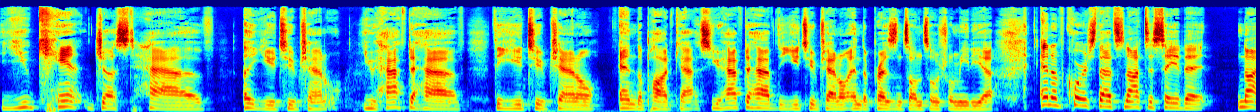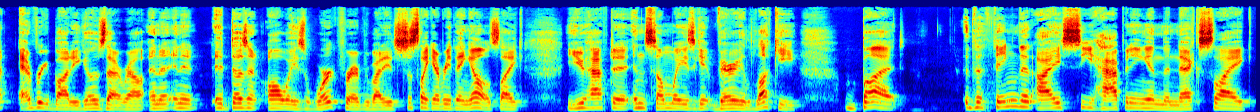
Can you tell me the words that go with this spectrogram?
you can't just have a YouTube channel. You have to have the YouTube channel and the podcast. You have to have the YouTube channel and the presence on social media. And of course, that's not to say that not everybody goes that route and, and it, it doesn't always work for everybody. It's just like everything else. Like you have to, in some ways, get very lucky. But the thing that I see happening in the next like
